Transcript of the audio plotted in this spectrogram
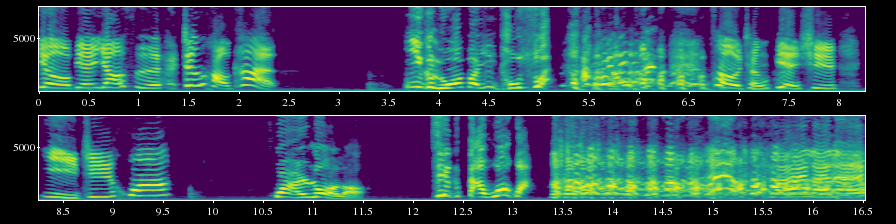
右边幺四真好看，一个萝卜一头蒜，凑成便是一枝花。花儿落了，结个大倭瓜。来来来，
